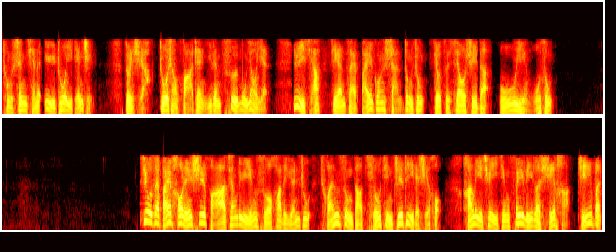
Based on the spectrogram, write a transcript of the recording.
冲身前的玉桌一点指。顿时啊，桌上法阵一阵刺目耀眼，玉匣竟然在白光闪动中就此消失的无影无踪。就在白袍人施法将绿影所化的圆珠传送到囚禁之地的时候，韩立却已经飞离了石塔，直奔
